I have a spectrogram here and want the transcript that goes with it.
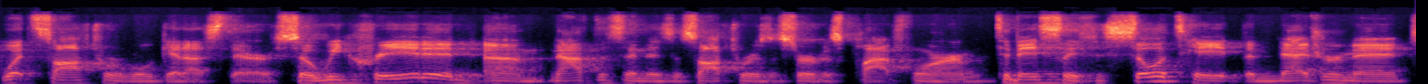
What software will get us there? So we created um, mathison as a software as a service platform to basically facilitate the measurement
